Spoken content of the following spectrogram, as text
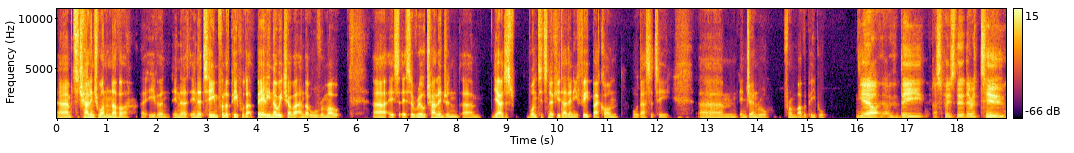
um, to challenge one another, uh, even in a in a team full of people that barely know each other and are all remote. Uh, it's it's a real challenge, and um, yeah, I just wanted to know if you'd had any feedback on Audacity um, in general from other people? Yeah, the I suppose the, there are two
